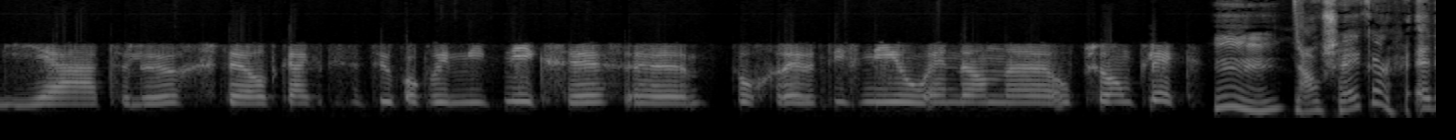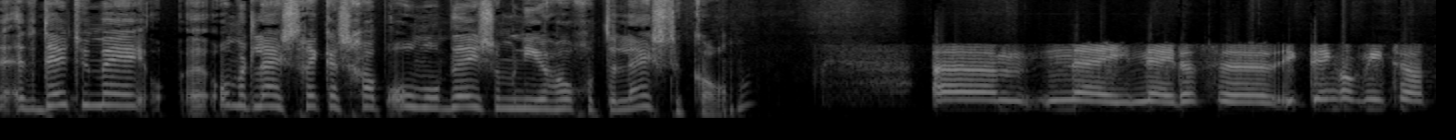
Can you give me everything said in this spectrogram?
Ja, teleurgesteld. Kijk, het is natuurlijk ook weer niet niks, hè. Uh, toch relatief nieuw en dan uh, op zo'n plek. Mm, nou, zeker. En, en deed u mee om het lijsttrekkerschap om op deze manier hoog op de lijst te komen? Um, nee, nee dat, ik denk ook niet dat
